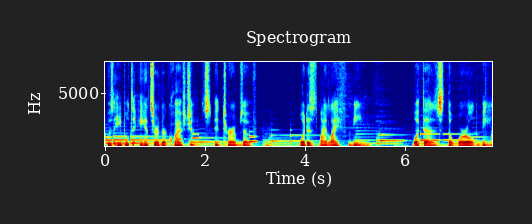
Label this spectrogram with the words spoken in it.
was able to answer their questions in terms of what does my life mean? What does the world mean?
